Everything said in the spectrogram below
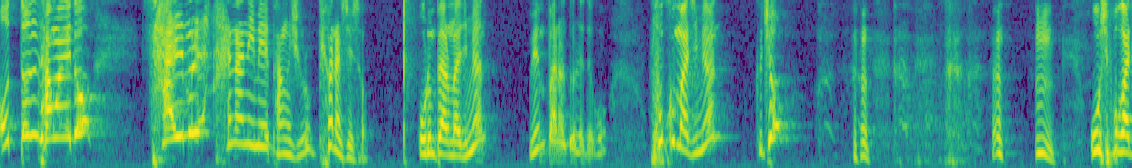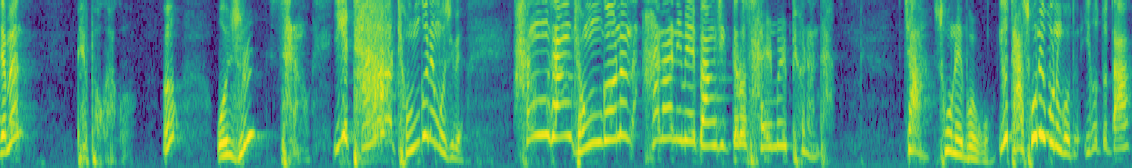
어떤 상황에도 삶을 하나님의 방식으로 표현할 수 있어. 오른발 맞으면 왼발을 돌려대고 후크 맞으면 그렇죠? 음, 50보 가자면 100보 가고 어? 원수를 사랑하고 이게 다 경건의 모습이에요. 항상 경건은 하나님의 방식대로 삶을 표현한다. 자 손해 보고 이거 다 손해 보는 것도 이것도 다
